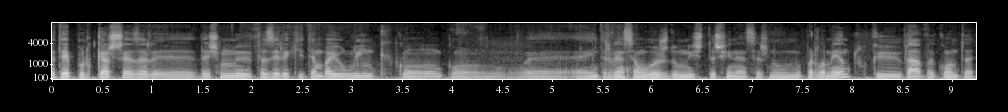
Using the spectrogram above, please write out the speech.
Até porque, Carlos César, eh, deixe-me fazer aqui também o link com, com eh, a intervenção hoje do Ministro das Finanças no, no Parlamento, que dava conta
